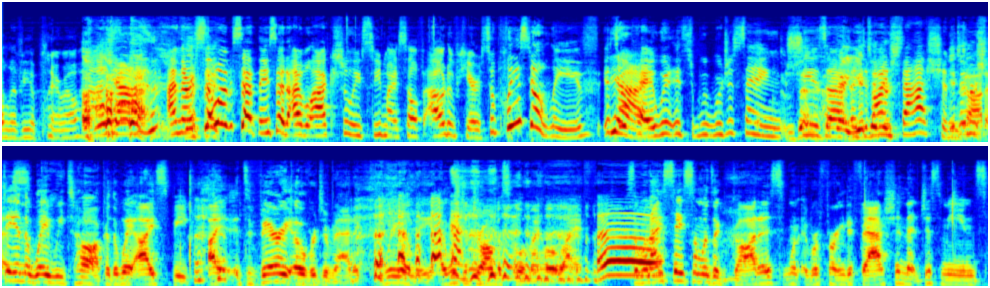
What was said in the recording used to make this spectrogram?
Olivia Palermo has. Yeah. And they're so upset. They said, "I will actually see myself out of here." So please don't leave. It's Yeah. okay. We, it's, we- we're just saying she is Okay, a, you a divine underst- fashion You have to goddess. understand the way we talk or the way I speak. I, it's very overdramatic. Clearly, I went to drama school my whole life. Oh. so when I say someone's a goddess, when referring to fashion, that just means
